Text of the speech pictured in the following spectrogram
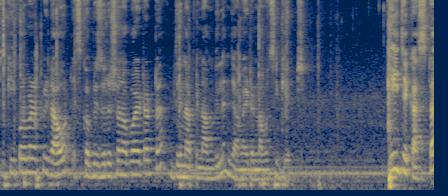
তো কী করবেন আপনি? রাউট স্কোপ রিজলিউশন অপারেটরটা দেন আপনি নাম দিলেন যে আমার এটার নাম হচ্ছে গেট এই যে কাজটা,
